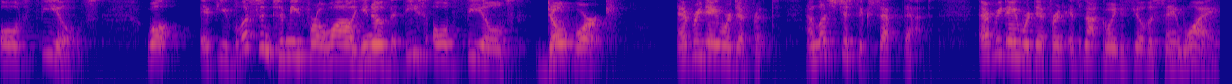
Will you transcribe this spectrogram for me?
old feels. Well, if you've listened to me for a while, you know that these old feels don't work. Every day we're different. And let's just accept that. Every day we're different, it's not going to feel the same way.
